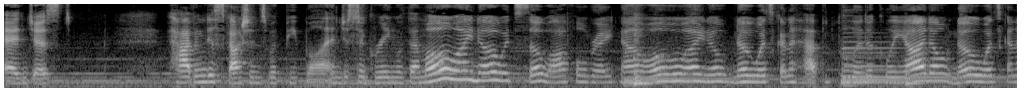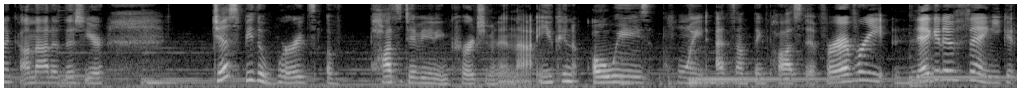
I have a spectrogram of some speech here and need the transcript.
and just having discussions with people and just agreeing with them. Oh, I know it's so awful right now. Oh, I don't know what's going to happen politically. I don't know what's going to come out of this year. Just be the words of positivity and encouragement in that. You can always point at something positive. For every negative thing, you can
